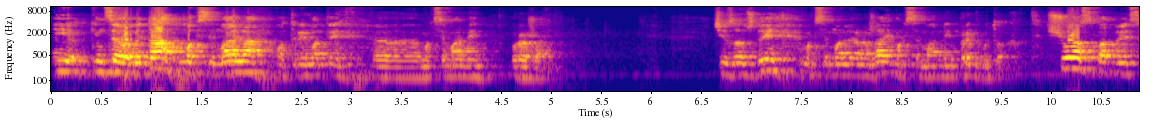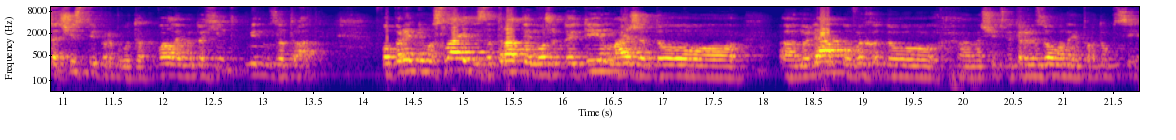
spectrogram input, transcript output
І кінцева мета максимально отримати максимальний урожай. Чи завжди максимальний урожай, максимальний прибуток? Що складується чистий прибуток? Валовий дохід мінус затрати. В попередньому слайді затрати можуть дойти майже до е, нуля по виходу е, значить, від реалізованої продукції.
